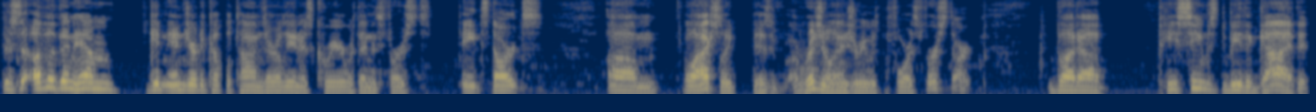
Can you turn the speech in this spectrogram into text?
there's other than him getting injured a couple times early in his career within his first eight starts. Um, well, actually, his original injury was before his first start. But uh, he seems to be the guy that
